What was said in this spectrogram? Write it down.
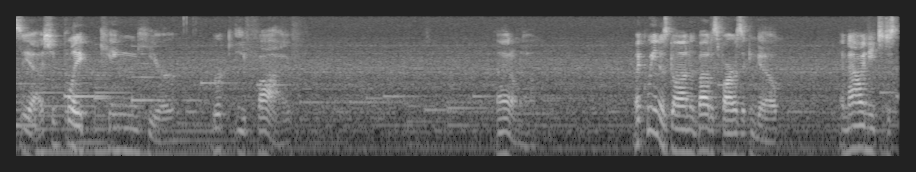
So yeah, I should play king here. Rook e5. I don't know. My queen has gone about as far as it can go. And now I need to just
